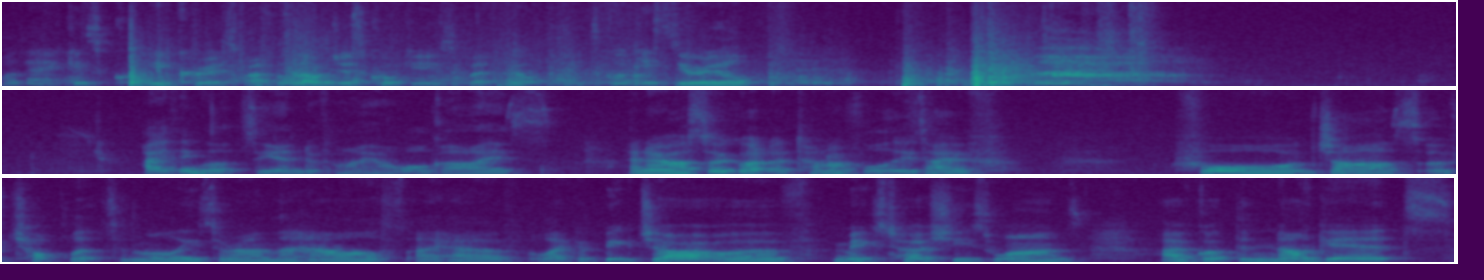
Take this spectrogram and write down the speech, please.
what the heck is Cookie Crisp? I thought they were just cookies, but nope, it's cookie cereal. I think that's the end of my haul, guys. And I also got a ton of lollies. I've four jars of chocolates and lollies around the house. I have like a big jar of mixed Hershey's ones. I've got the nuggets,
